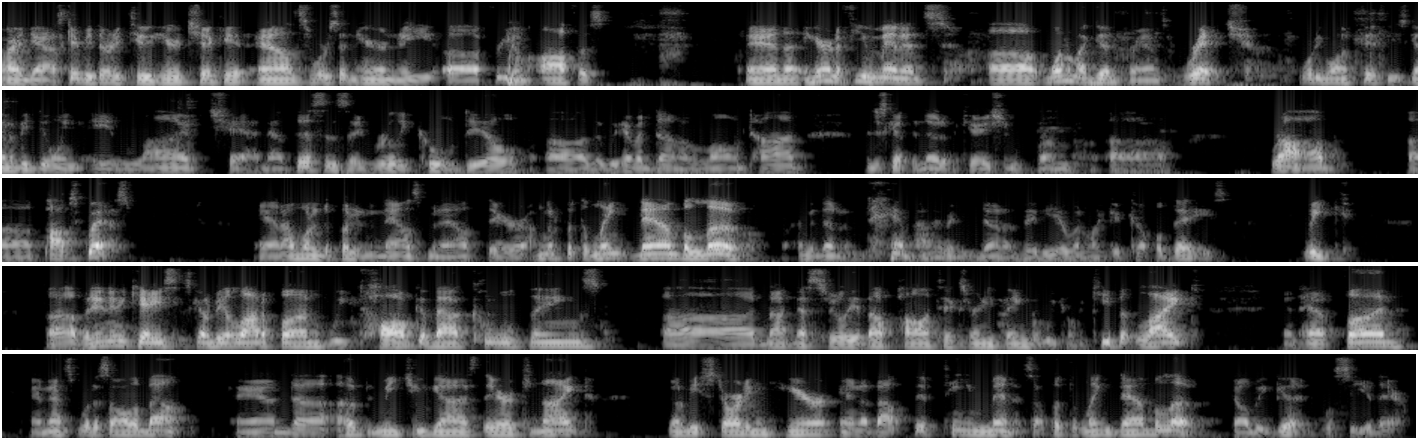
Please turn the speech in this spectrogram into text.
All right, guys, KB32 here. Check it out. So we're sitting here in the uh, Freedom office. And uh, here in a few minutes, uh, one of my good friends, Rich, 4150, is going to be doing a live chat. Now, this is a really cool deal uh, that we haven't done in a long time. I just got the notification from uh, Rob, uh, Pops Quest. And I wanted to put an announcement out there. I'm going to put the link down below. I haven't done a damn, I haven't done a video in like a couple days, week. Uh, but in any case, it's going to be a lot of fun. We talk about cool things, uh, not necessarily about politics or anything, but we're going to keep it light and have fun, and that's what it's all about. And uh, I hope to meet you guys there tonight. Going to be starting here in about 15 minutes. I'll put the link down below. That'll be good. We'll see you there.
